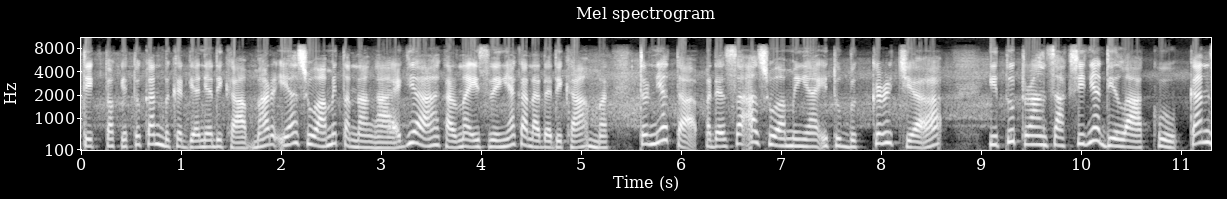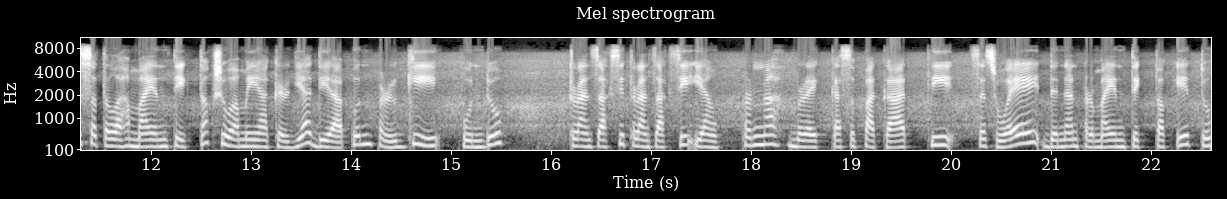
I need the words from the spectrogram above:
TikTok itu kan bekerjanya di kamar, ya suami tenang aja karena istrinya kan ada di kamar. Ternyata pada saat suaminya itu bekerja, itu transaksinya dilakukan setelah main TikTok suaminya kerja, dia pun pergi untuk transaksi-transaksi yang pernah mereka sepakati sesuai dengan permain TikTok itu.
